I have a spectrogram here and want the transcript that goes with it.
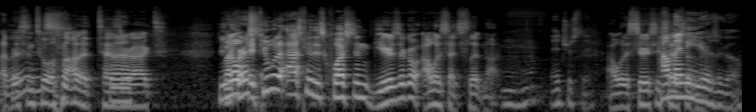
I listen to a lot of uh, Tesseract. You know, Leprous? if you would have asked me this question years ago, I would have said Slipknot. Mm-hmm. Interesting. I would have seriously. How said many Slipknot. years ago?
